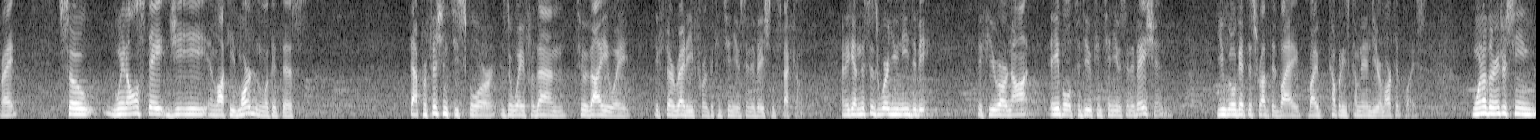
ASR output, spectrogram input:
right? So when Allstate, GE, and Lockheed Martin look at this, that proficiency score is a way for them to evaluate if they're ready for the continuous innovation spectrum. And again, this is where you need to be. If you are not able to do continuous innovation, you will get disrupted by, by companies coming into your marketplace. One other interesting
